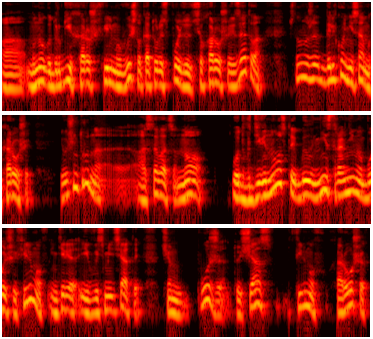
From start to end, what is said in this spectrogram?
а, много других хороших фильмов вышло, которые используют все хорошее из этого, что он уже далеко не самый хороший. И очень трудно э, оставаться. Но вот в 90-е было несравнимо больше фильмов, и в 80-е, чем позже. То есть сейчас фильмов хороших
